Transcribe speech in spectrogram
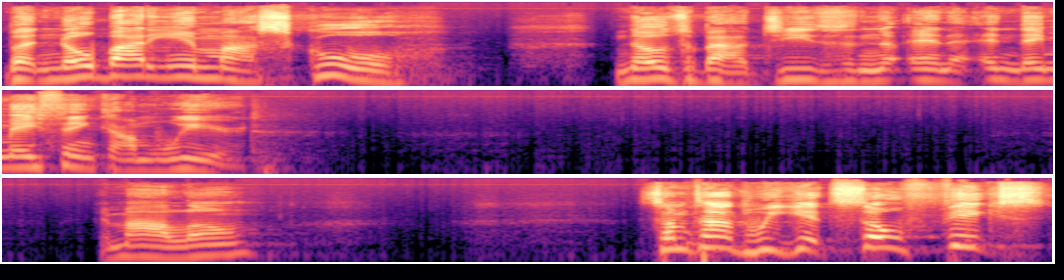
but nobody in my school knows about Jesus, and, and, and they may think I'm weird. Am I alone? Sometimes we get so fixed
